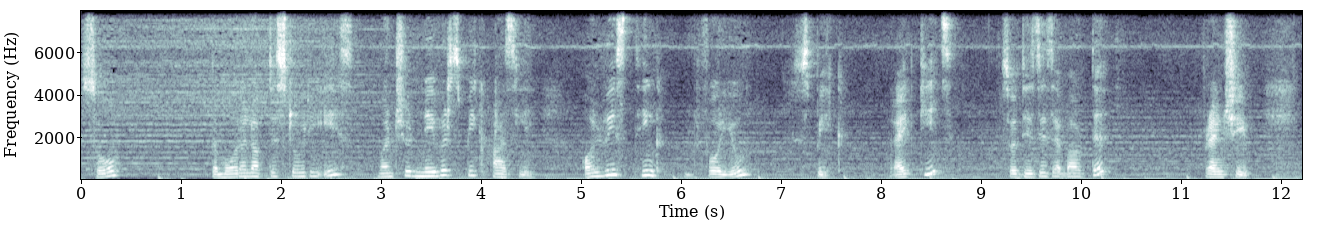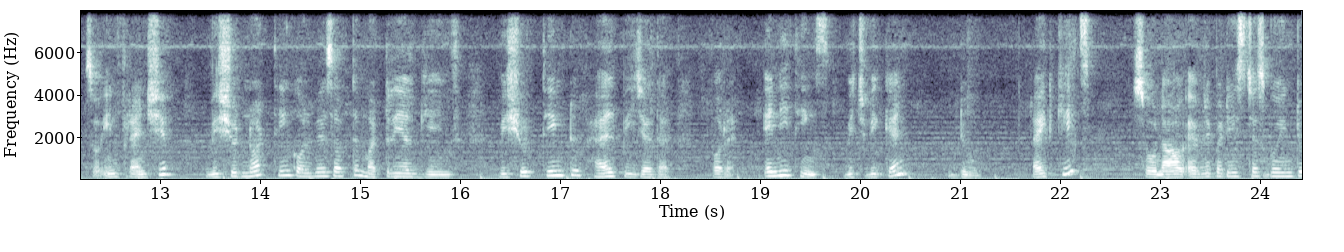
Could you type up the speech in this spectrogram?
So, the moral of the story is one should never speak harshly. Always think before you speak. Right, kids? So, this is about the friendship. So, in friendship, we should not think always of the material gains. We should think to help each other for any things which we can do. Right, kids? So, now everybody is just going to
